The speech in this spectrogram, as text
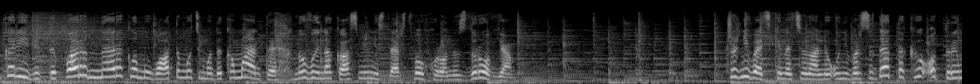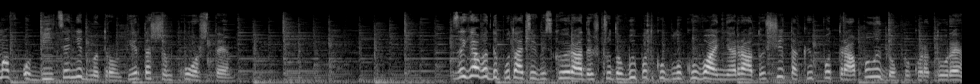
Лікарі відтепер не рекламуватимуть медикаменти. Новий наказ Міністерства охорони здоров'я. Чернівецький національний університет таки отримав обіцяні Дмитром Фірташем кошти. Заяви депутатів міської ради щодо випадку блокування ратуші таки потрапили до прокуратури.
